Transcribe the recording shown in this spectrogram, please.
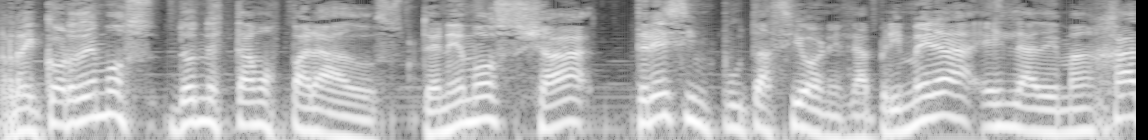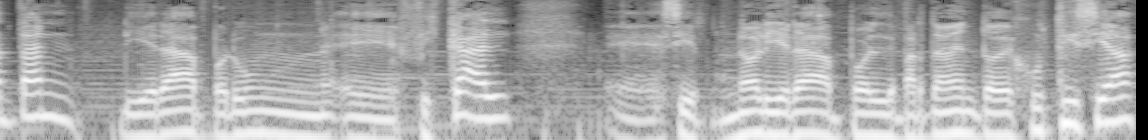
Recordemos dónde estamos parados. Tenemos ya tres imputaciones. La primera es la de Manhattan, liderada por un eh, fiscal, eh, es decir, no liderada por el Departamento de Justicia,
